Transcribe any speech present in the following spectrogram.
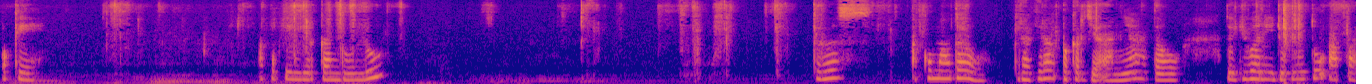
Oke. Aku pinggirkan dulu. Terus aku mau tahu kira-kira pekerjaannya atau tujuan hidupnya itu apa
